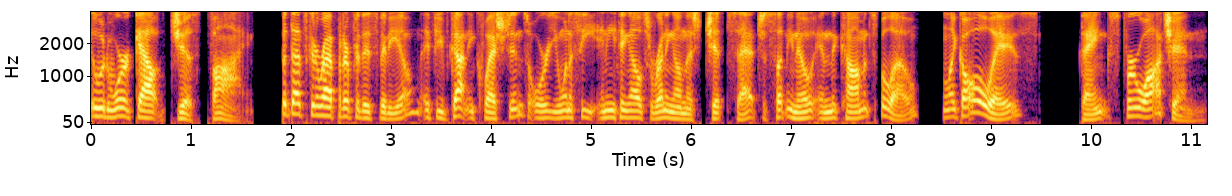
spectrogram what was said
It would work out just fine. But that's going to wrap it up for this video. If you've got any questions or you want to see anything else running on this chipset, just let me know in the comments below. Like always, thanks for watching.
